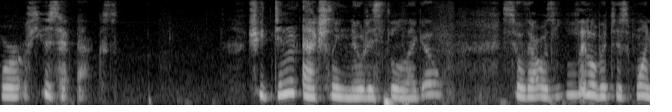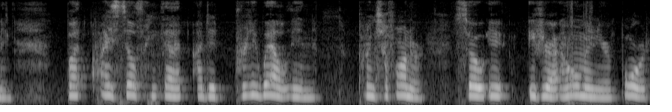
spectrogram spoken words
were a few setbacks. She didn't actually notice the Lego, so that was a little bit disappointing. But I still think that I did pretty well in putting stuff on her. So it, if you're at home and you're bored,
